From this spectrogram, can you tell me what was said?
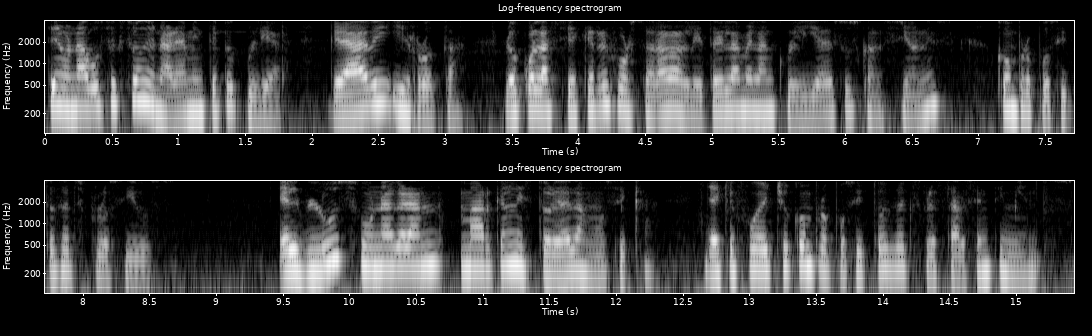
Tenía una voz extraordinariamente peculiar, grave y rota, lo cual hacía que reforzara la letra y la melancolía de sus canciones con propósitos explosivos. El blues fue una gran marca en la historia de la música, ya que fue hecho con propósitos de expresar sentimientos.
